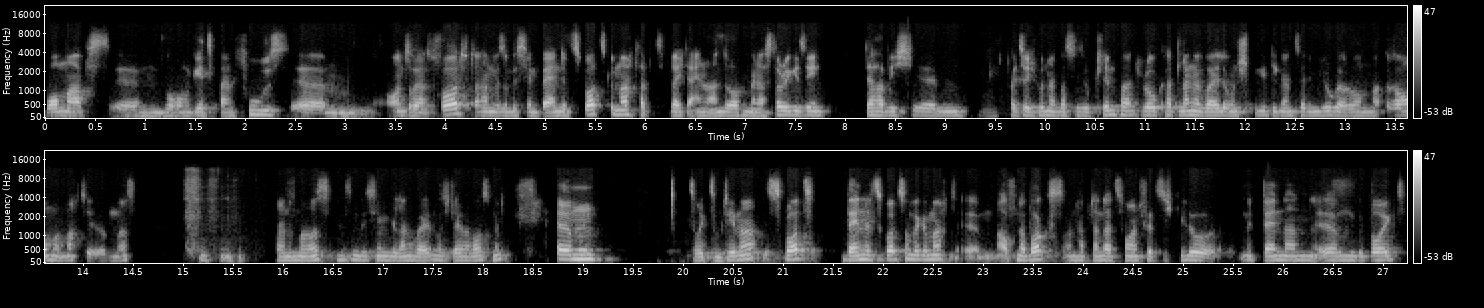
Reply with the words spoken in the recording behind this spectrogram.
Warm-ups, ähm, worum geht es beim Fuß ähm, und so weiter und so fort. Dann haben wir so ein bisschen Banded Squats gemacht, habt vielleicht der eine oder andere auch in meiner Story gesehen. Da habe ich, ähm, falls ihr euch wundert, was hier so klimpert, Rogue hat Langeweile und spielt die ganze Zeit im Yoga-Raum Raum und macht hier irgendwas. Kleine Maus, ist ein bisschen gelangweilt, muss ich gleich mal raus mit. Ähm, zurück zum Thema. Squats Banded Squats haben wir gemacht ähm, auf einer Box und habe dann da 240 Kilo mit Bändern ähm, gebeugt.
